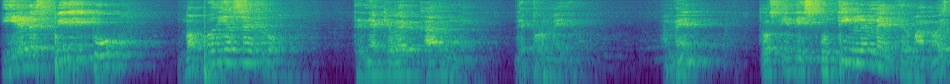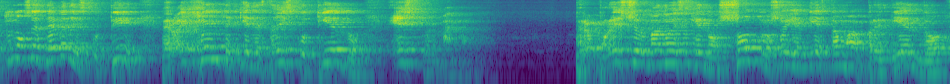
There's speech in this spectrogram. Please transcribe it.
Y en espíritu no podía hacerlo. Tenía que haber carne de promedio. Amén. Entonces, indiscutiblemente, hermano, esto no se debe discutir, pero hay gente quien está discutiendo esto, hermano. Pero por eso, hermano, es que nosotros hoy en día estamos aprendiendo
